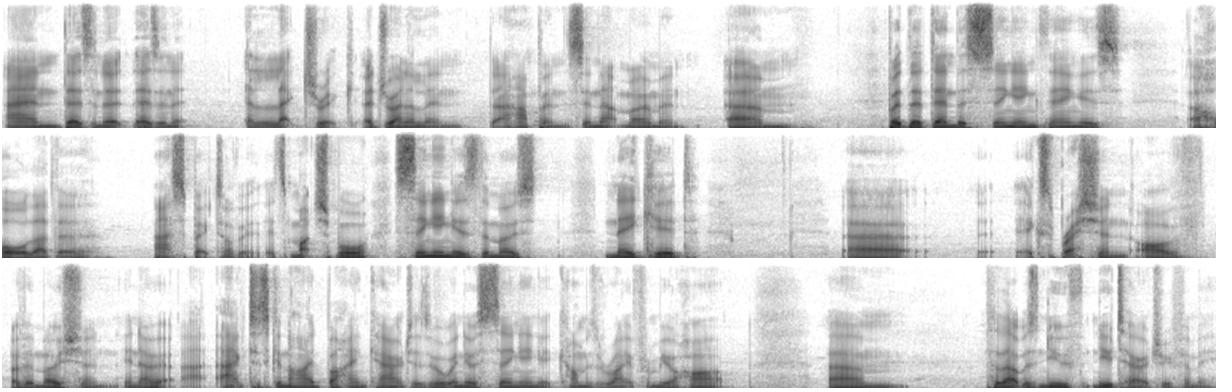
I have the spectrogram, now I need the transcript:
and there's an there's an electric adrenaline that happens in that moment. Um, but that then the singing thing is a whole other aspect of it. It's much more. Singing is the most naked uh, expression of of emotion. You know, actors can hide behind characters, but when you're singing, it comes right from your heart. Um, so that was new new territory for me.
